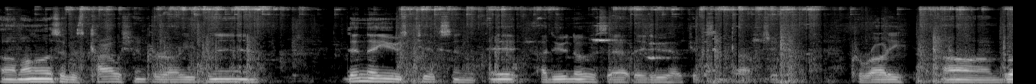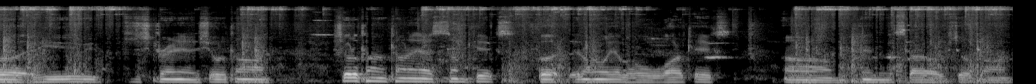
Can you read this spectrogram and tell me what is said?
Um, I don't know if it's Kyokushin karate, then then they use kicks and it. I do notice that they do have kicks in Kyokushin karate. Um, but if you just train in Shotokan, Shotokan kind of has some kicks, but they don't really have a whole lot of kicks um, in the style of Shotokan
